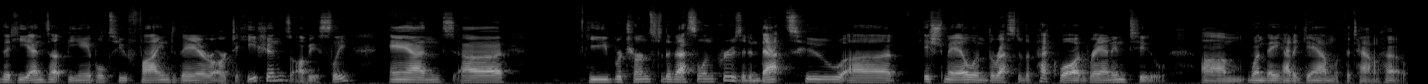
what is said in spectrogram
that he ends up being able to find there are Tahitians, obviously, and uh, he returns to the vessel and crews it, and that's who uh, Ishmael and the rest of the Pequod ran into um, when they had a gam with the town ho.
